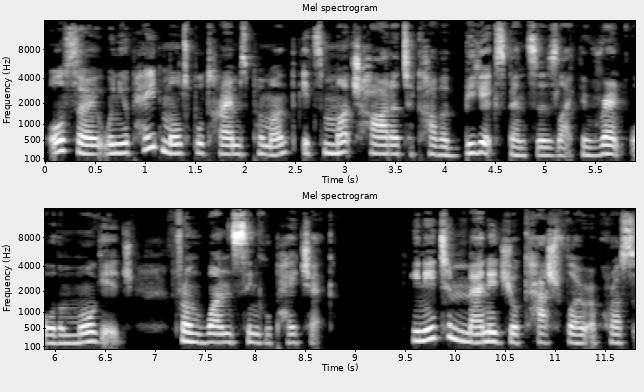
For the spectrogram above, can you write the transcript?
Also, when you're paid multiple times per month, it's much harder to cover big expenses like the rent or the mortgage from one single paycheck. You need to manage your cash flow across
